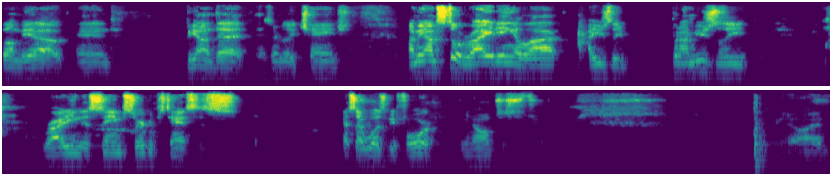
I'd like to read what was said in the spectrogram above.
bummed me out. And beyond that, hasn't really changed. I mean, I'm still writing a lot. I usually, but I'm usually writing the same circumstances as I was before. You know, I'm just, you know, I'm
